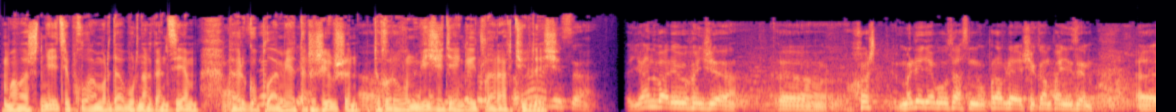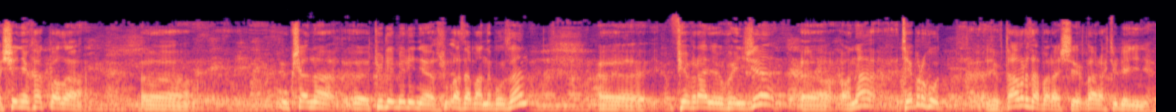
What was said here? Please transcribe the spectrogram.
Малашне теп хуламырда бурнагансем, пер гупла метр жившин, вижі деньги итларах тюлеш. Январь выхонже хош маледя болсасын управляющий компаниясем шене хакпала укшана тюлемелине азабаны болсан февраль выхонже она тебірхут таврда барашы ларах тюленине.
